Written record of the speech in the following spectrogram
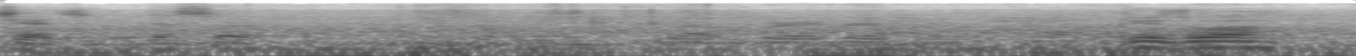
Appreciate you. Yes, sir. You have a great day, bro. You as well.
